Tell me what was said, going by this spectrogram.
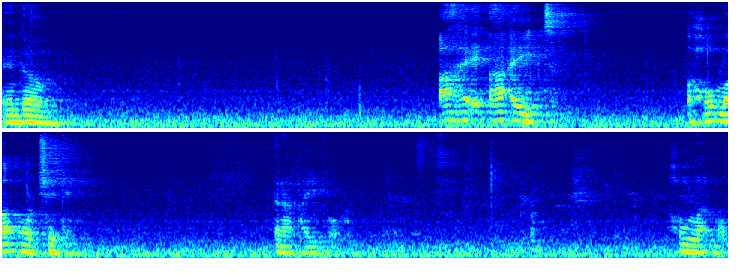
And um, I, I ate a whole lot more chicken than I paid for. A whole lot more.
